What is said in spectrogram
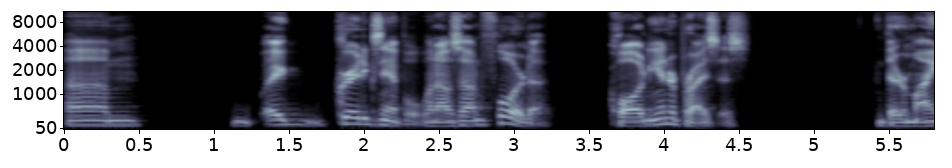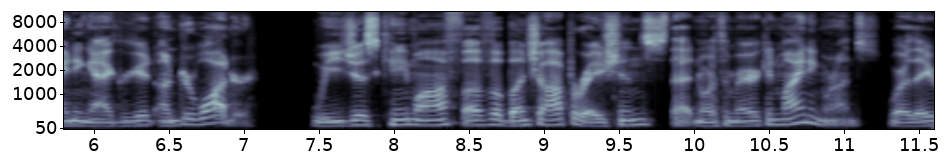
um, a great example when I was out in Florida, Quality Enterprises, they're mining aggregate underwater. We just came off of a bunch of operations that North American Mining runs, where they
